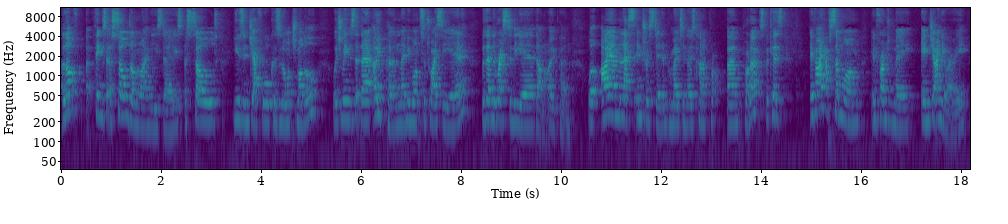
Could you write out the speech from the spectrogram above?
a lot of things that are sold online these days are sold using Jeff Walker's launch model, which means that they're open maybe once or twice a year, but then the rest of the year they're not open. Well, I am less interested in promoting those kind of pro um, products because if I have someone in front of me in January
